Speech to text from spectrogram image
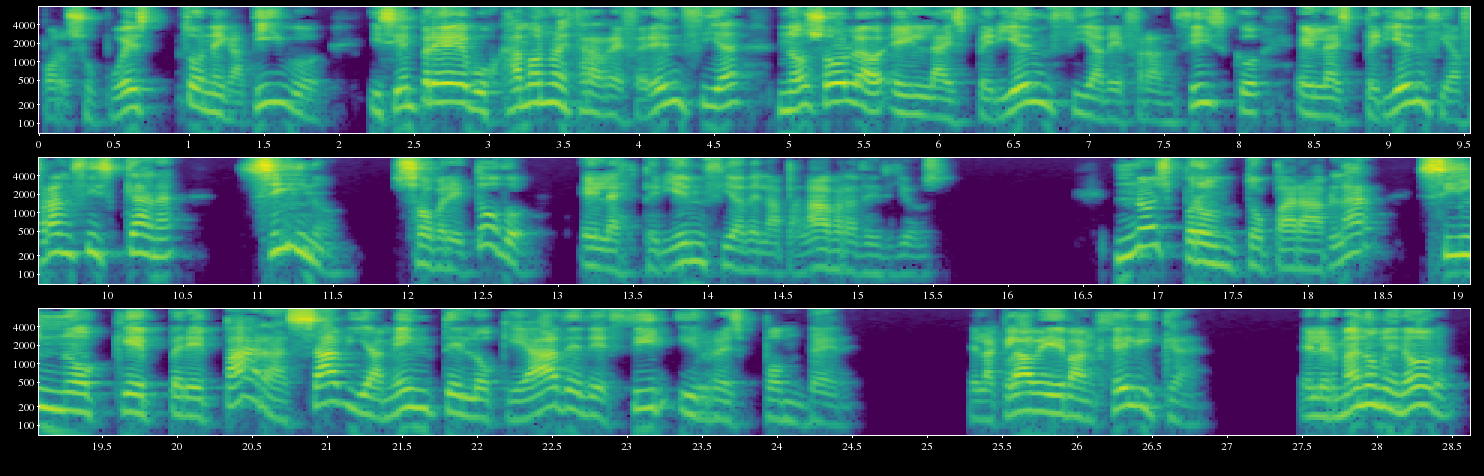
por supuesto, negativo, y siempre buscamos nuestra referencia no sólo en la experiencia de Francisco, en la experiencia franciscana, sino, sobre todo, en la experiencia de la palabra de Dios. No es pronto para hablar sino que prepara sabiamente lo que ha de decir y responder. En la clave evangélica, el hermano menor,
